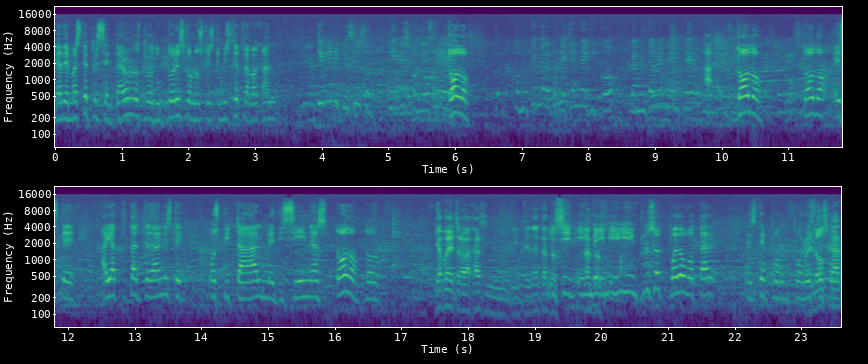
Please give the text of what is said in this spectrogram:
Y además te presentaron los productores con los que estuviste trabajando. ¿Qué beneficios tienes con este? Todo. ¿Cómo que me Porque aquí en México, lamentablemente. Ah, todo, todo. Este, allá te, te dan este hospital, medicinas, todo, todo ya puede trabajar sin, tener tantos, y, incluso puedo votar este por por, el este, Oscar.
